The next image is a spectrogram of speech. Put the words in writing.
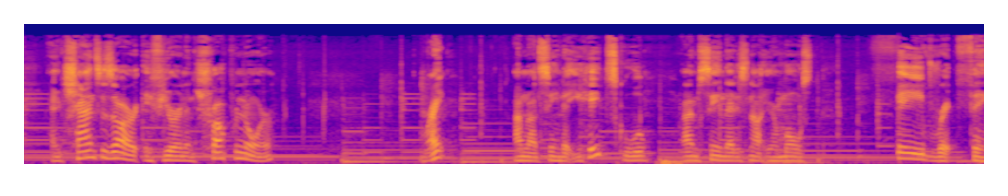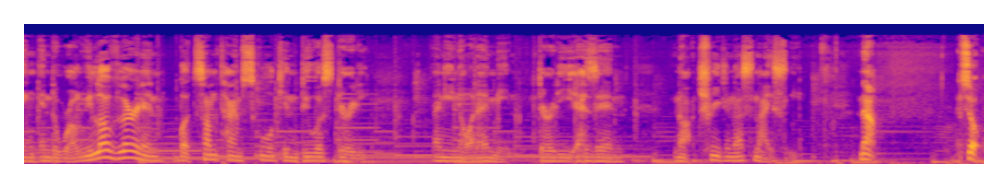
And chances are, if you're an entrepreneur, right? I'm not saying that you hate school, I'm saying that it's not your most favorite thing in the world. We love learning, but sometimes school can do us dirty. And you know what I mean dirty as in not treating us nicely. Now, so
